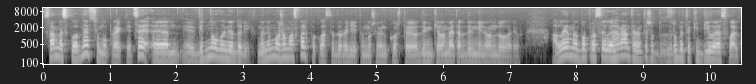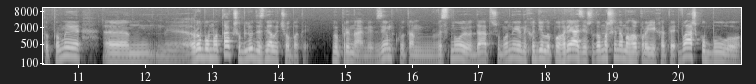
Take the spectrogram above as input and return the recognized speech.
Саме складне в цьому проєкті це е, відновлення доріг. Ми не можемо асфальт покласти дорогий, тому що він коштує 1 кілометр 1 мільйон доларів. Але ми попросили гранти на те, щоб зробити такий білий асфальт. Тобто ми е, робимо так, щоб люди зняли чоботи. Ну, принаймні, взимку, там, весною, да, щоб вони не ходили по грязі, щоб там машина могла проїхати. Важко було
